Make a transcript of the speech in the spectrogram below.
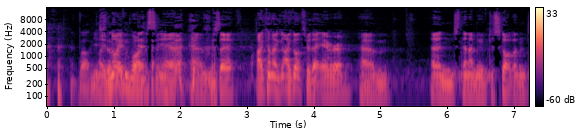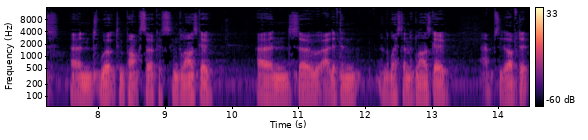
Well, you Like, not even once. Yeah. Um, so I kind of I got through that era, um, and then I moved to Scotland and worked in Park Circus in Glasgow, and so I lived in, in the West End of Glasgow. Absolutely loved it.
